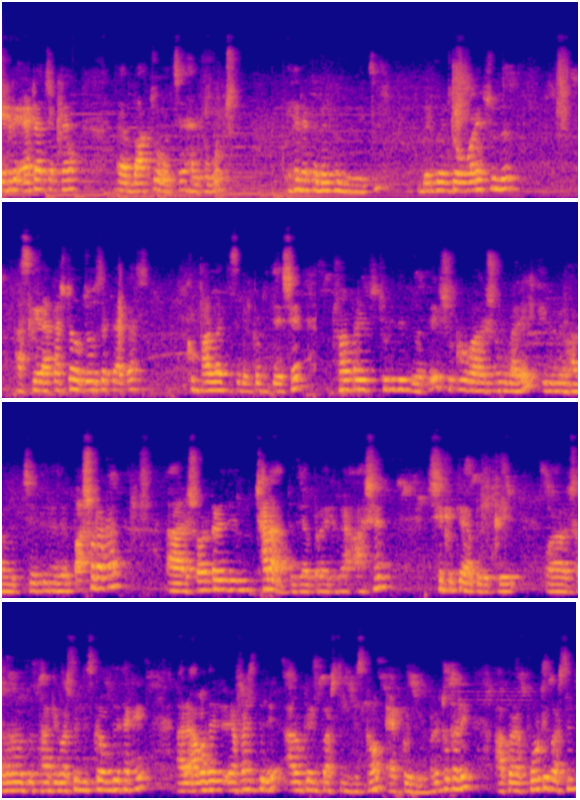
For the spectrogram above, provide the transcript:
এখানে অ্যাটাচ একটা বাথরুম আছে হাইকোমোট এখানে একটা বেলকনি রয়েছে। বেলকনিটা অনেক সুন্দর। আজকের আকাশটাও জোস একটা আকাশ। খুব ভালো লাগতেছে বেলকনিতে এসে। সরকারি ছুটি দিনগুলোতে শুক্রবার, শনিবারে রুমের ভাড়া হচ্ছে তিন হাজার পাঁচশো টাকা। আর সরকারি দিন ছাড়া যদি আপনারা এখানে আসেন, সেক্ষেত্রে আপনাদেরকে সাধারণত থার্টি পার্সেন্ট ডিসকাউন্ট দিয়ে থাকে। আর আমাদের রেফারেন্স দিলে আরও টেন পার্সেন্ট ডিসকাউন্ট অ্যাড করে দেবে। মানে টোটালি আপনারা ফোরটি পার্সেন্ট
